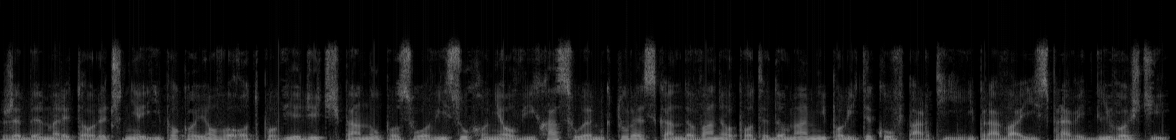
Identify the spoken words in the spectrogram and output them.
żeby merytorycznie i pokojowo odpowiedzieć panu posłowi Suchoniowi hasłem, które skandowano pod domami polityków partii Prawa i Sprawiedliwości,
